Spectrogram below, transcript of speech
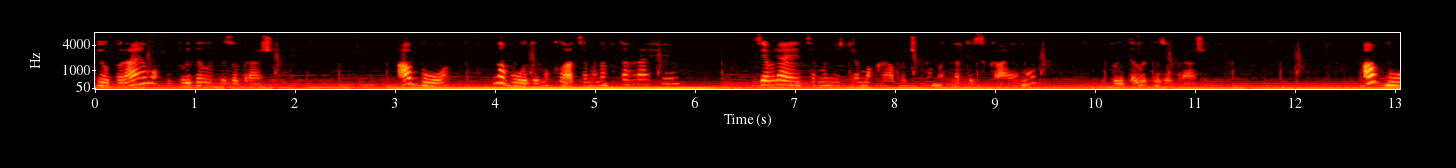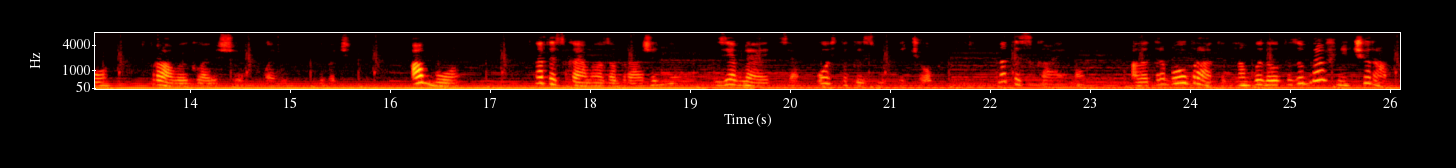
і обираємо Видалити зображення. Або наводимо, клацаємо на фотографію, з'являється меню з трьома крапочками, натискаємо Видалити зображення. Або правою клавішою, вибачте, або натискаємо на зображення, з'являється ось такий смітничок, натискаємо. Але треба обрати, нам видалити зображення чи рамку.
